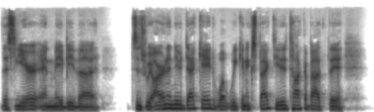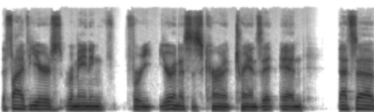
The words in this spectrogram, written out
this year and maybe the since we are in a new decade, what we can expect? You did talk about the the five years remaining for Uranus's current transit, and that's uh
